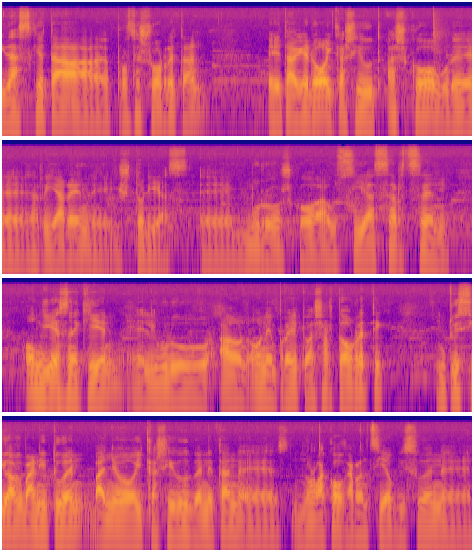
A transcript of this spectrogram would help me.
idazketa prozesu horretan. Eta gero ikasi dut asko gure herriaren e, historiaz. E, Burgosko hauzia zertzen ongi ez e, liburu honen proiektua sartu aurretik, intuizioak banituen, baino ikasi dut benetan e, nolako garrantzia zuen e,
